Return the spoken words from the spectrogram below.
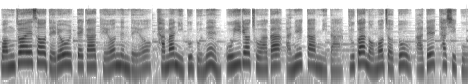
왕좌에서 내려올 때가 되었는데요. 다만 이 부분은 오히려 조화가 아닐까 합니다. 누가 넘어져도 아델 탓이고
